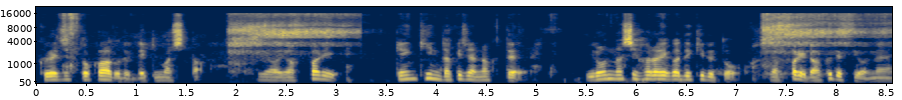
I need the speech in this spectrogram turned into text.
クレジットカードでできました。いや、やっぱり、現金だけじゃなくて、いろんな支払いができると、やっぱり楽ですよね。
